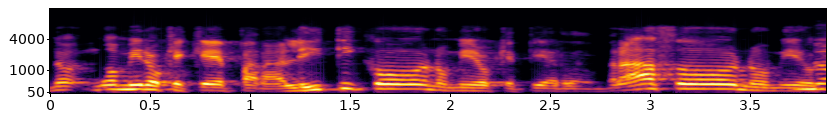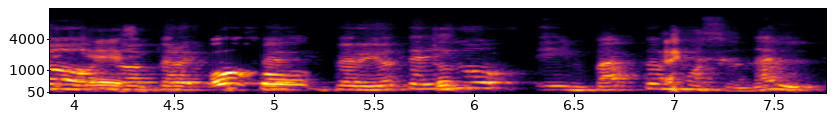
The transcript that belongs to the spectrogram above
no, no miro que quede paralítico, no miro que pierda un brazo, no miro que quede no, pero. Pero, yo te digo impacto emocional.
